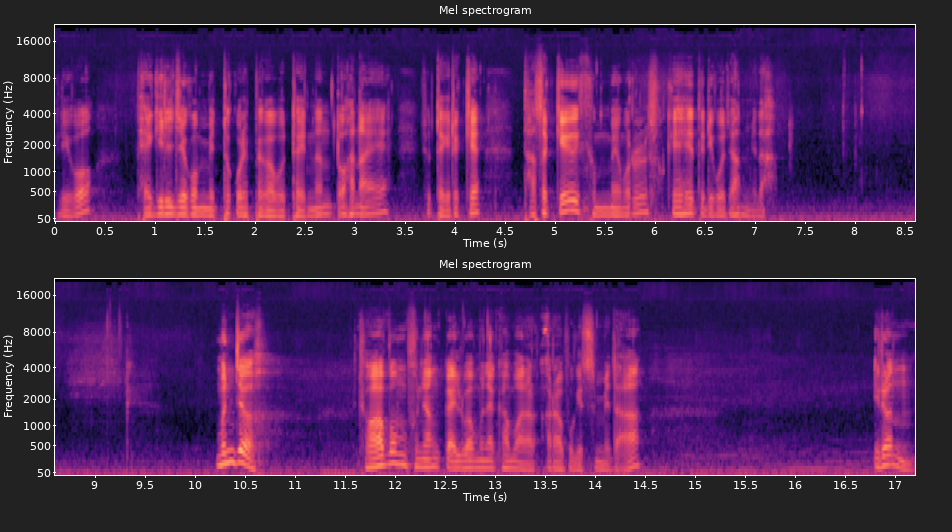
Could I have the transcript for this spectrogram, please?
그리고 101제곱미터 꼬리표가 붙어 있는 또 하나의 주택 이렇게 다섯 개의 급매물을 소개해 드리고자 합니다. 먼저 조합원 분양가 일반 분양가 한번 알아보겠습니다. 이런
